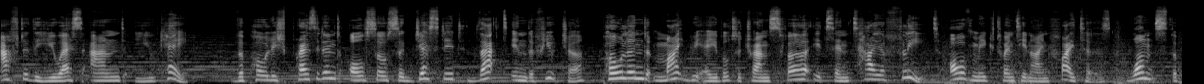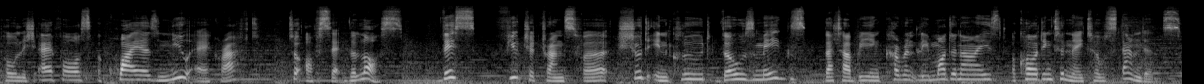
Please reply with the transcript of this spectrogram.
after the US and UK. The Polish president also suggested that in the future, Poland might be able to transfer its entire fleet of MiG 29 fighters once the Polish Air Force acquires new aircraft to offset the loss. This future transfer should include those MiGs that are being currently modernized according to NATO standards.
